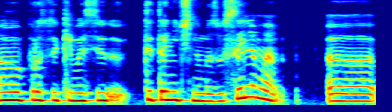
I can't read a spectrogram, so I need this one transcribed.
е, просто якимись е, титанічними зусиллями. е,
